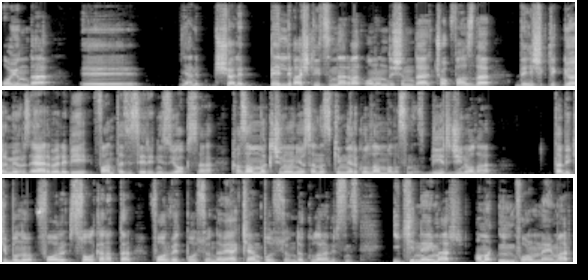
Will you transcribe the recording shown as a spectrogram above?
oyunda e, yani şöyle belli başlı isimler var. Onun dışında çok fazla değişiklik görmüyoruz. Eğer böyle bir fantazi seriniz yoksa kazanmak için oynuyorsanız kimleri kullanmalısınız? Bir Cinola. Tabii ki bunu for, sol kanattan forvet pozisyonunda veya cam pozisyonunda kullanabilirsiniz. 2 Neymar ama inform Neymar.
